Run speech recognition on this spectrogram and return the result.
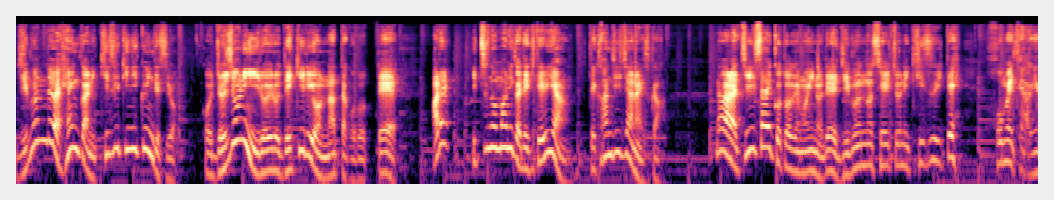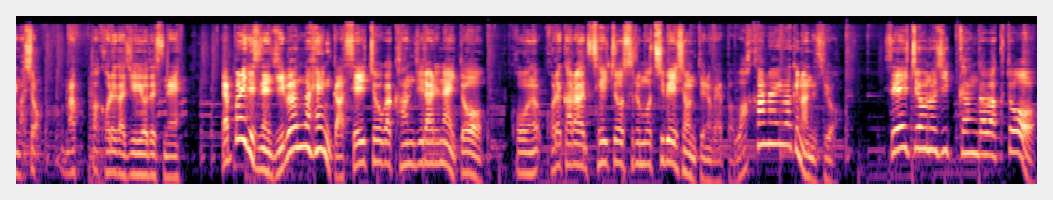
自分では変化に気づきにくいんですよ。こう徐々にいろいろできるようになったことってあれ？いつの間にかできてるやん。って感じじゃないですか。だから小さいことでもいいので自分の成長に気づいて褒めてあげましょう。やっぱこれが重要ですね。やっぱりですね、自分の変化、成長が感じられないと、こうこれから成長するモチベーションっていうのがやっぱ湧かないわけなんですよ。成長の実感が湧くと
